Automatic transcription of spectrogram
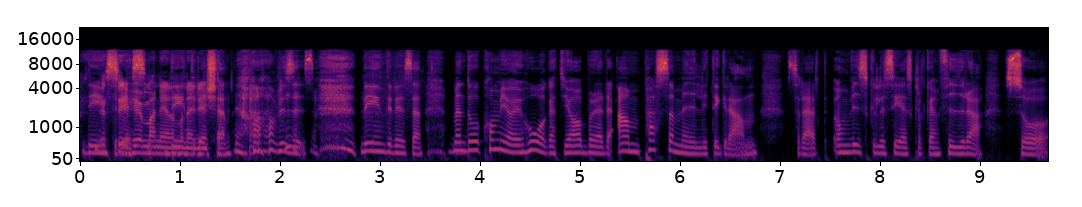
Det är Jag inte ser det, hur man är när man är nykär. Ja, precis. Det är inte det sen. Men då kommer jag ihåg att jag började anpassa mig lite grann. Sådär att om vi skulle ses klockan fyra så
